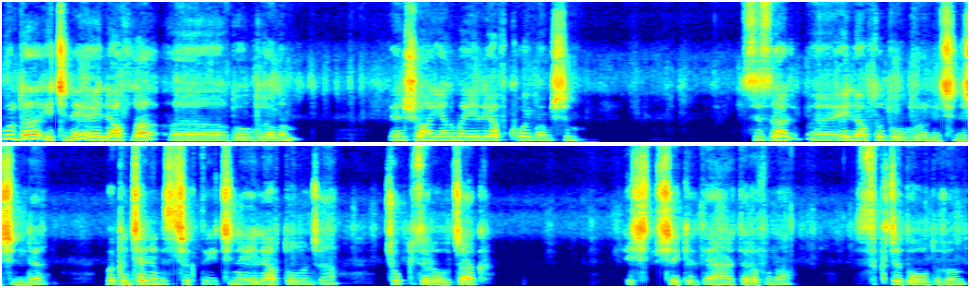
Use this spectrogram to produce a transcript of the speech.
Burada içini elyafla e, dolduralım. Ben şu an yanıma elyaf koymamışım. Sizler e, elyafla doldurun içini şimdi. Bakın çenemiz çıktı. İçine elyaf dolunca çok güzel olacak. Eşit bir şekilde her tarafını sıkıca doldurun.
